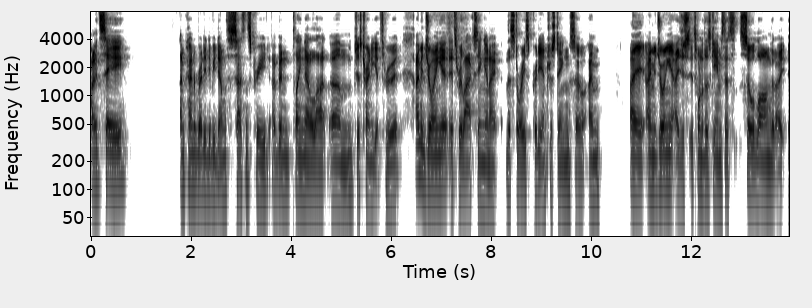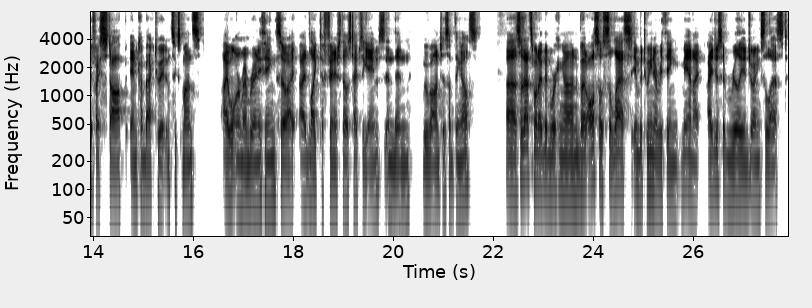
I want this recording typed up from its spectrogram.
I'd say I'm kind of ready to be done with Assassin's Creed. I've been playing that a lot, um, just trying to get through it. I'm enjoying it. It's relaxing, and I the story's pretty interesting. So I'm I, I'm enjoying it. I just it's one of those games that's so long that I if I stop and come back to it in six months, I won't remember anything. So I, I'd like to finish those types of games and then move on to something else. Uh, so that's what I've been working on. But also Celeste in between everything. Man, I, I just am really enjoying Celeste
